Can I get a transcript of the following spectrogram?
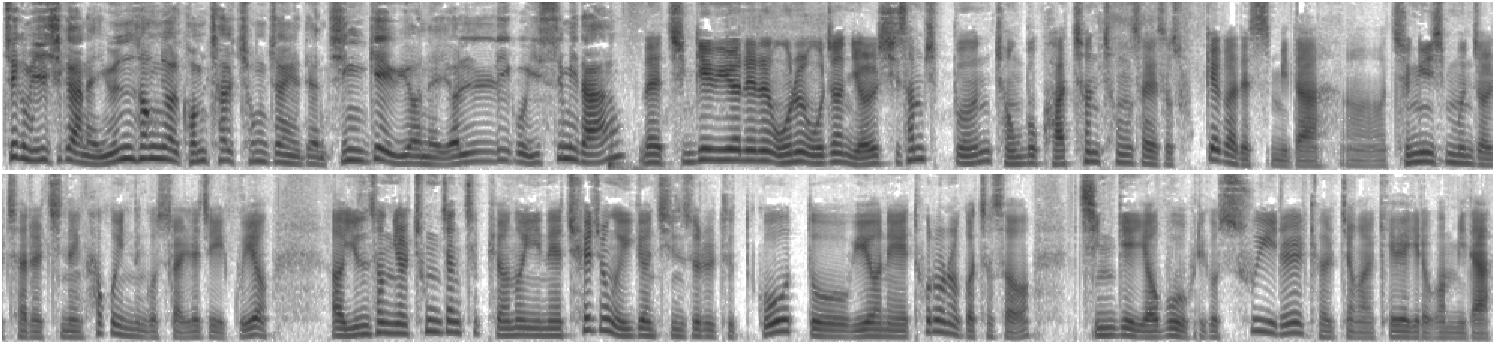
지금 이 시간에 윤석열 검찰총장에 대한 징계위원회 열리고 있습니다. 네, 징계위원회는 오늘 오전 10시 30분 정부 과천청사에서 속개가 됐습니다. 어, 증인신문 절차를 진행하고 있는 것으로 알려져 있고요. 어, 윤석열 총장 측 변호인의 최종 의견 진술을 듣고 또 위원회의 토론을 거쳐서 징계 여부 그리고 수위를 결정할 계획이라고 합니다.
